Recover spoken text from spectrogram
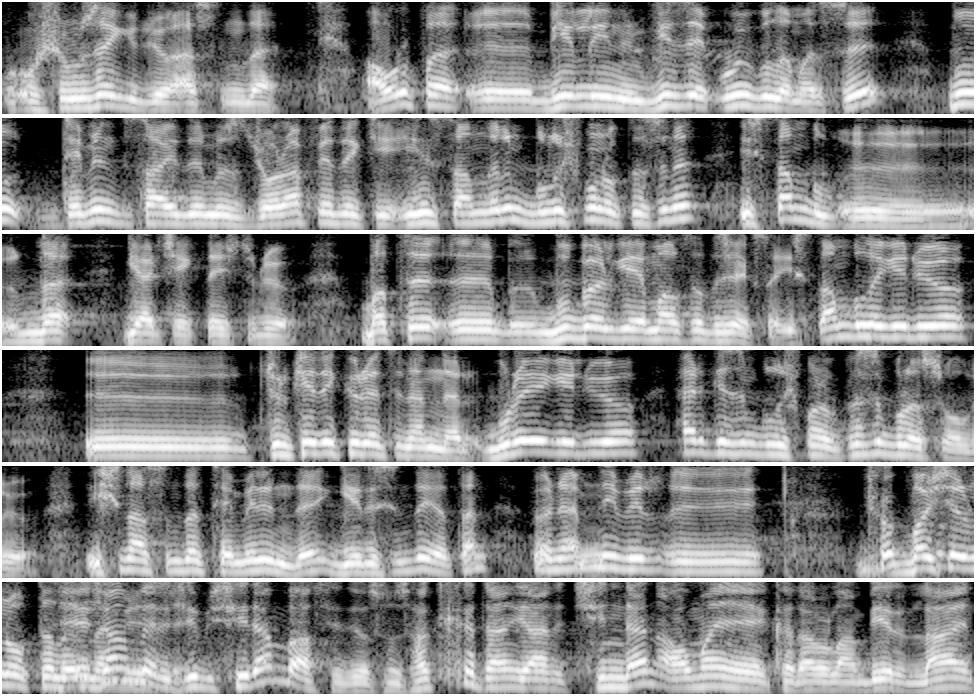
hoşumuza gidiyor aslında. Avrupa e, Birliği'nin vize uygulaması bu demin saydığımız coğrafyadaki insanların buluşma noktasını İstanbul'da gerçekleştiriyor. Batı e, bu bölgeye mal satacaksa İstanbul'a geliyor. E, Türkiye'deki üretilenler buraya geliyor. Herkesin buluşma noktası burası oluyor. İşin aslında temelinde, gerisinde yatan önemli bir e, Çok başarı noktalarından Heyecan birisi. verici bir şeyden bahsediyorsunuz. Hakikaten yani Çin'den Almanya'ya kadar olan bir line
